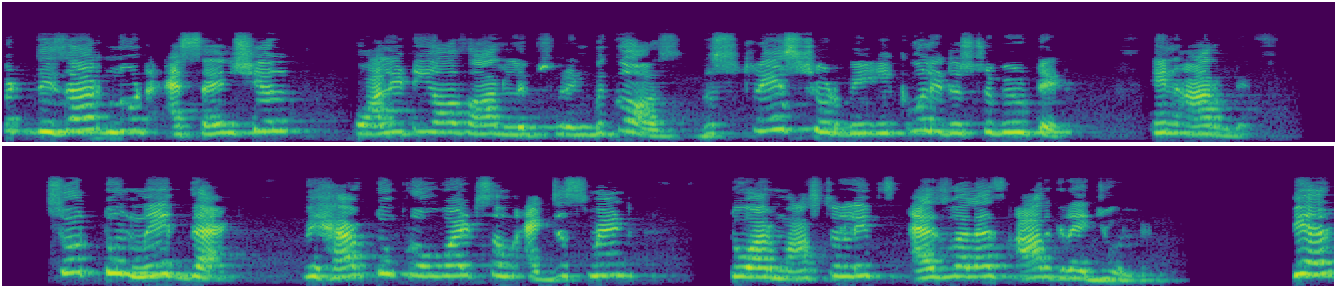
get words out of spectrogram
But these are not essential quality of our leaf spring because the stress should be equally distributed in our lip. So to make that we have to provide some adjustment to our master lips as well as our gradual lip. Here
